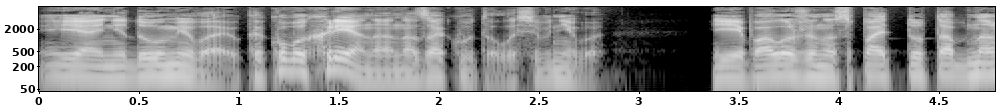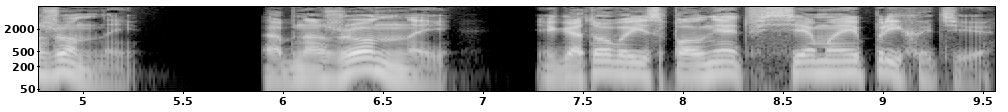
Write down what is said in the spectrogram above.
Я недоумеваю, какого хрена она закуталась в него? Ей положено спать тут обнаженной. Обнаженной и готовой исполнять все мои прихоти.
